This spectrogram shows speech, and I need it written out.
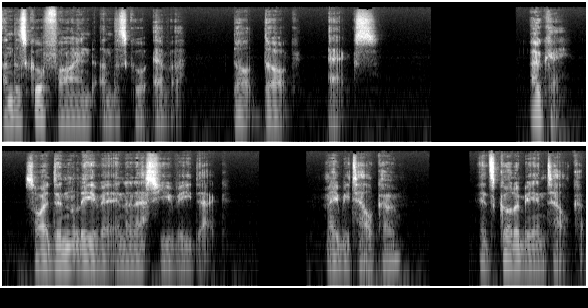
underscore find underscore ever dot doc x. Okay, so I didn't leave it in an SUV deck. Maybe telco? It's gotta be in telco.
